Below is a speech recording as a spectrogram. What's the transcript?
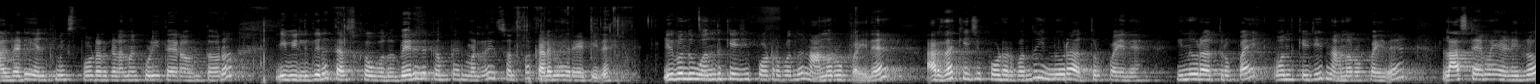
ಆಲ್ರೆಡಿ ಹೆಲ್ತ್ ಮಿಕ್ಸ್ ಪೌಡರ್ಗಳನ್ನು ಕುಡಿತಾ ಇರೋವಂಥವ್ರು. ನೀವು ಇಲ್ಲಿದ್ದೀನ ತರಿಸ್ಕೋಬೋದು. ಬೇರೆದು ಕಂಪೇರ್ ಮಾಡಿದ್ರೆ ಸ್ವಲ್ಪ ಕಡಿಮೆ ರೇಟ್ ಇದೆ. ಇದು ಬಂದು ಒಂದು ಕೆ ಜಿ ಪೌಡ್ರ್ ಬಂದು ನಾನ್ನೂರು ರೂಪಾಯಿ ಇದೆ. ಅರ್ಧ ಕೆ ಜಿ ಪೌಡರ್ ಬಂದು ಇನ್ನೂರ ಹತ್ತು ರೂಪಾಯಿ ಇದೆ. ಇನ್ನೂರ ಹತ್ತು ರೂಪಾಯಿ, ಒಂದು ಕೆ ಜಿ ನಾನ್ನೂರು ರೂಪಾಯಿ ಇದೆ. ಲಾಸ್ಟ್ ಟೈಮೇ ಹೇಳಿದ್ರು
